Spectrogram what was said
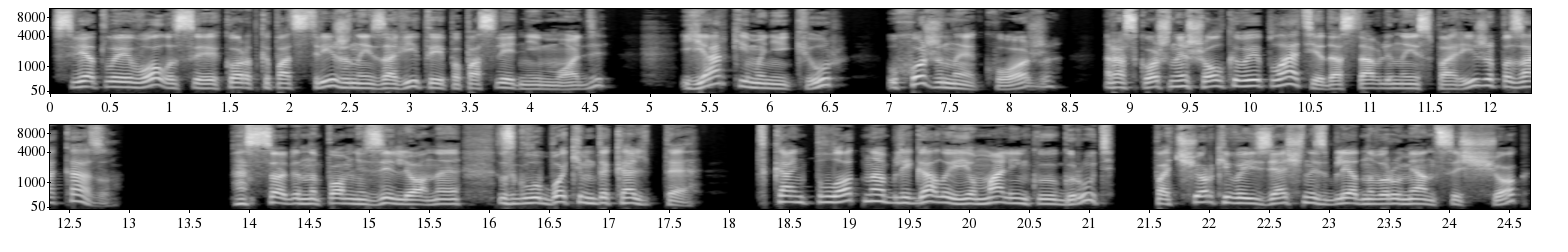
Светлые волосы, коротко подстриженные завитые по последней моде, яркий маникюр, ухоженная кожа, роскошные шелковые платья, доставленные из Парижа по заказу. Особенно помню зеленое, с глубоким декольте. Ткань плотно облегала ее маленькую грудь, подчеркивая изящность бледного румянца щек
